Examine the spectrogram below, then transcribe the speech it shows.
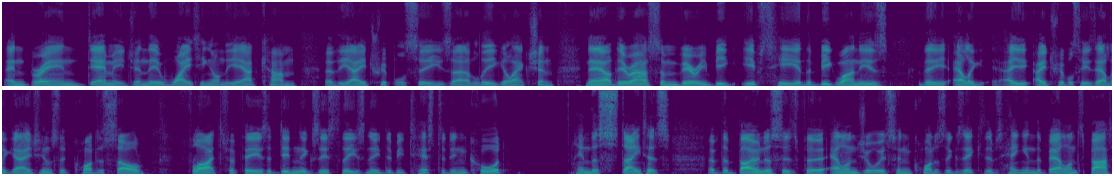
and brand damage, and they're waiting on the outcome of the ACCC's uh, legal action. Now, there are some very big ifs here. The big one is the ACCC's allegations that Qantas sold flights for fares that didn't exist. These need to be tested in court and the status of the bonuses for Alan Joyce and Qantas executives hang in the balance. But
